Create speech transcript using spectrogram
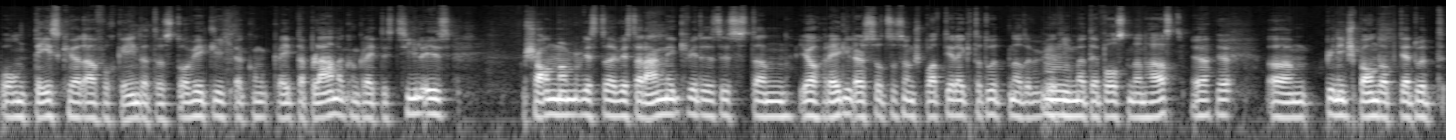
und das gehört einfach geändert, dass da wirklich ein konkreter Plan, ein konkretes Ziel ist, schauen wir mal, wie es der, der Rangnick, wie das ist dann ja, regelt, als sozusagen Sportdirektor dort oder wie mhm. immer der Posten dann hast. Ja. ja. Ähm, bin ich gespannt, ob der dort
